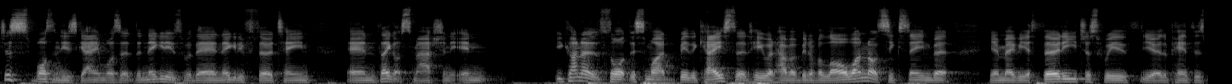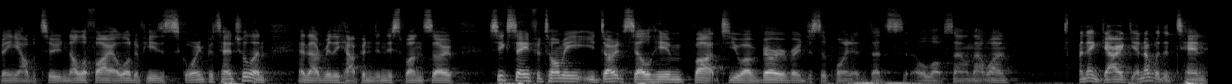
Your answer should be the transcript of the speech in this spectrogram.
Just wasn't his game, was it? The negatives were there, negative 13, and they got smashed. And, and you kind of thought this might be the case that he would have a bit of a lower one, not 16, but you know, maybe a 30, just with you know, the Panthers being able to nullify a lot of his scoring potential, and and that really happened in this one. So 16 for Tommy, you don't sell him, but you are very very disappointed. That's all I'll say on that one. And then Garrick end up with a 10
